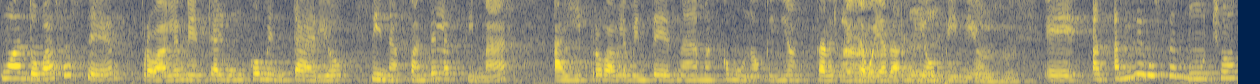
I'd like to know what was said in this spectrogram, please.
Cuando vas a hacer probablemente algún comentario sin afán de lastimar, ahí probablemente es nada más como una opinión. Sabes que te voy a ah, dar mi opinión. Eh, a, mí me gusta mucho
